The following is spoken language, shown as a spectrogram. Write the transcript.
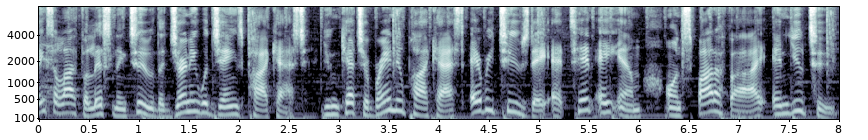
Thanks a lot for listening to the Journey with James podcast. You can catch a brand new podcast every Tuesday at 10 a.m. on Spotify and YouTube.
